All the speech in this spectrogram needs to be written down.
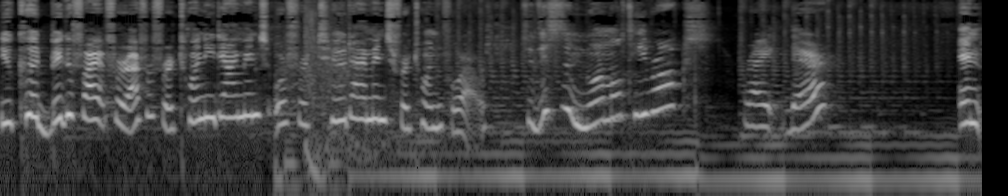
you could bigify it forever for 20 diamonds or for two diamonds for 24 hours. So this is a normal T-Rox right there. And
